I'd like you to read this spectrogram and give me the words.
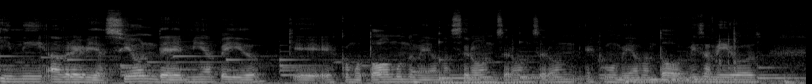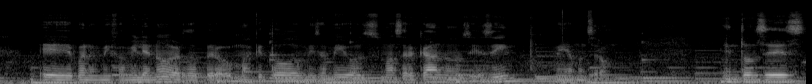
Y mi abreviación de mi apellido, que es como todo el mundo me llama Cerón, Cerón, Cerón, es como me llaman todos mis amigos. Eh, bueno, mi familia no, ¿verdad? Pero más que todos mis amigos más cercanos y así, me llaman Cerón. Entonces,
